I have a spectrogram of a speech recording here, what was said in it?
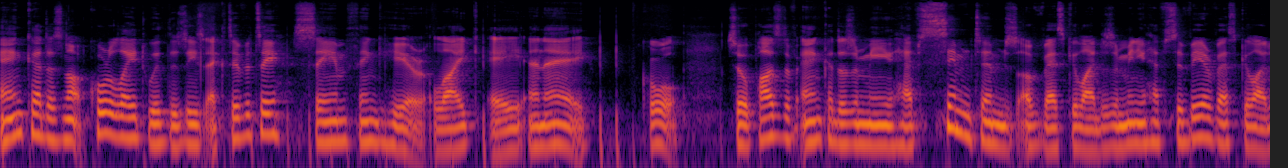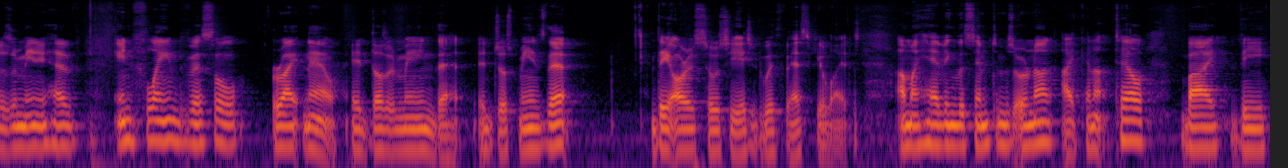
ANCA does not correlate with disease activity. Same thing here, like ANA. Cool. So positive ANCA doesn't mean you have symptoms of vasculitis, doesn't mean you have severe vasculitis, doesn't mean you have inflamed vessel right now. It doesn't mean that. It just means that they are associated with vasculitis. Am I having the symptoms or not? I cannot tell by the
